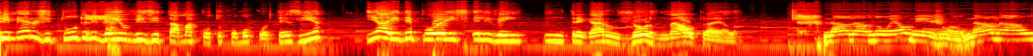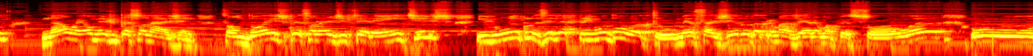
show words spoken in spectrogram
Primeiro de tudo, ele veio visitar Makoto como cortesia, e aí depois ele vem entregar o jornal pra ela. Não, não, não é o mesmo. Não, não, não é o mesmo personagem. São dois personagens diferentes e um, inclusive, é primo do outro. O mensageiro da primavera é uma pessoa, o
